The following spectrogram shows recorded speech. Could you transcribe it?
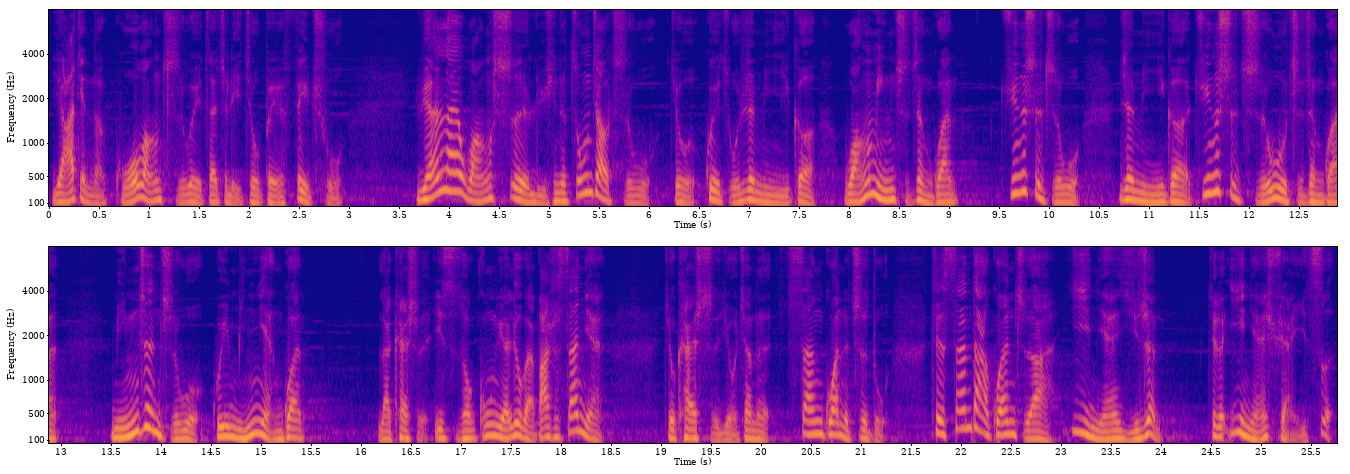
雅典的国王职位在这里就被废除。原来王室履行的宗教职务，就贵族任命一个王民执政官。军事职务任命一个军事职务执政官，民政职务归明年官来开始。意思从公元六百八十三年就开始有这样的三官的制度。这三大官职啊，一年一任，这个一年选一次，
